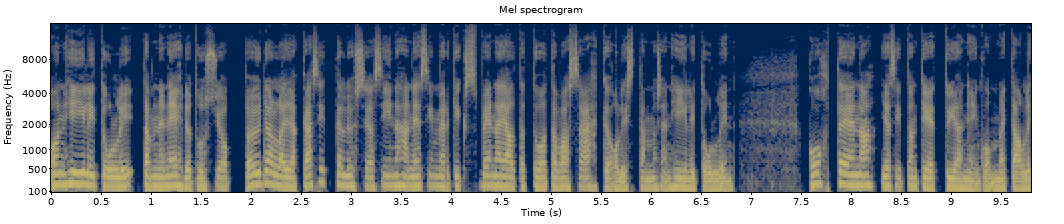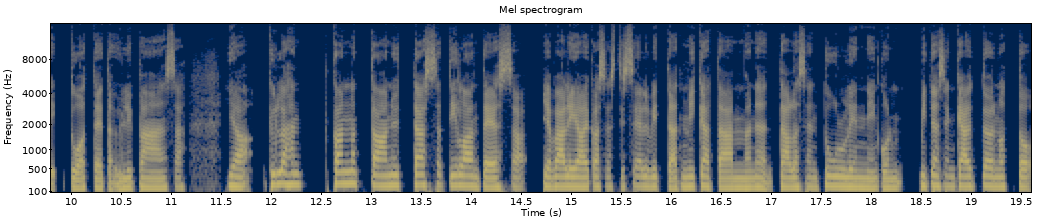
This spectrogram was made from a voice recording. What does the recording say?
on hiilitulli tämmöinen ehdotus jo pöydällä ja käsittelyssä ja siinähän esimerkiksi Venäjältä tuotava sähkö olisi tämmöisen hiilitullin kohteena ja sitten on tiettyjä niin kuin metallituotteita ylipäänsä. Ja kyllähän kannattaa nyt tässä tilanteessa ja väliaikaisesti selvittää, että mikä tämmöinen, tällaisen tullin, niin kuin, miten sen käyttöönotto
